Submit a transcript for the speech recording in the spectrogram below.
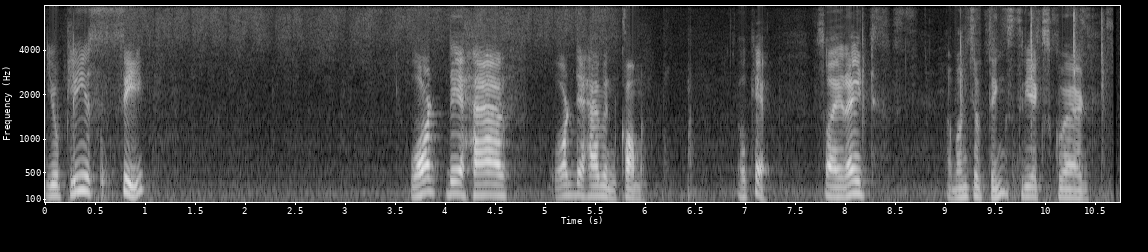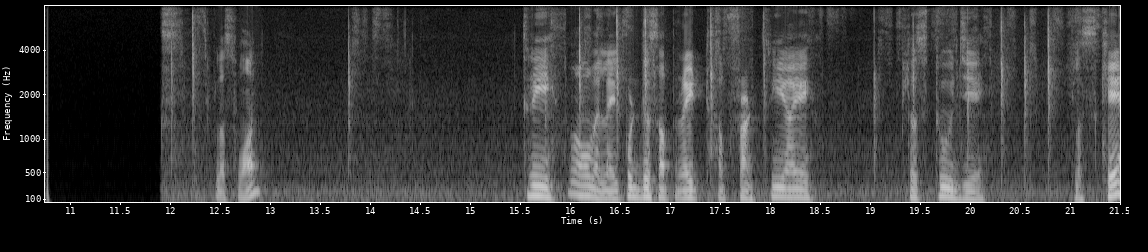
You please see what they have, what they have in common. Okay. So, I write a bunch of things 3x squared plus 1 3 oh well I will put this up right up front 3i plus 2j plus k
